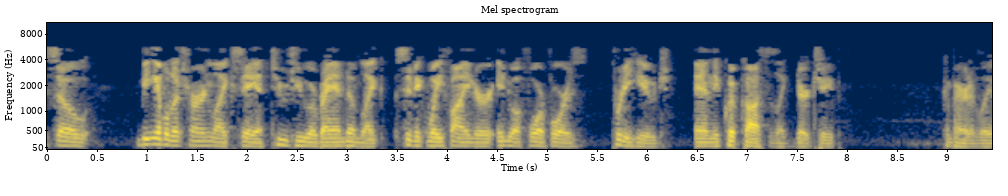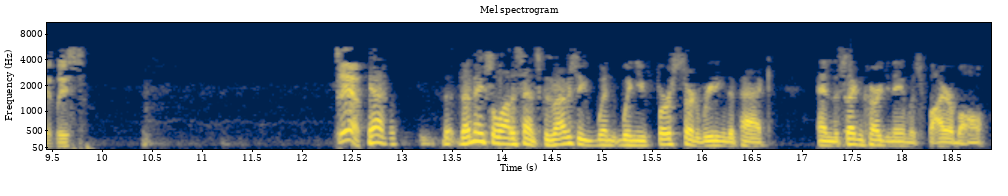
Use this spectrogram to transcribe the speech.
So being able to turn like say a two two a random like civic wayfinder into a four four is pretty huge, and the equip cost is like dirt cheap, comparatively at least. So yeah, Yeah, that, that makes a lot of sense because obviously when when you first started reading the pack, and the second card you named was Fireball,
